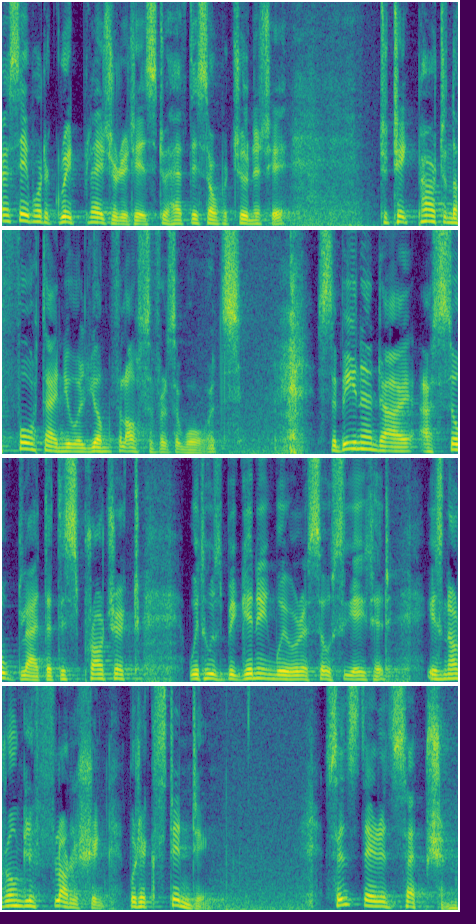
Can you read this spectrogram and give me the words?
I say what a great pleasure it is to have this opportunity to take part in the fourth annual Young Philosophers Awards. Sabina and I are so glad that this project, with whose beginning we were associated, is not only flourishing but extending. Since their inception,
